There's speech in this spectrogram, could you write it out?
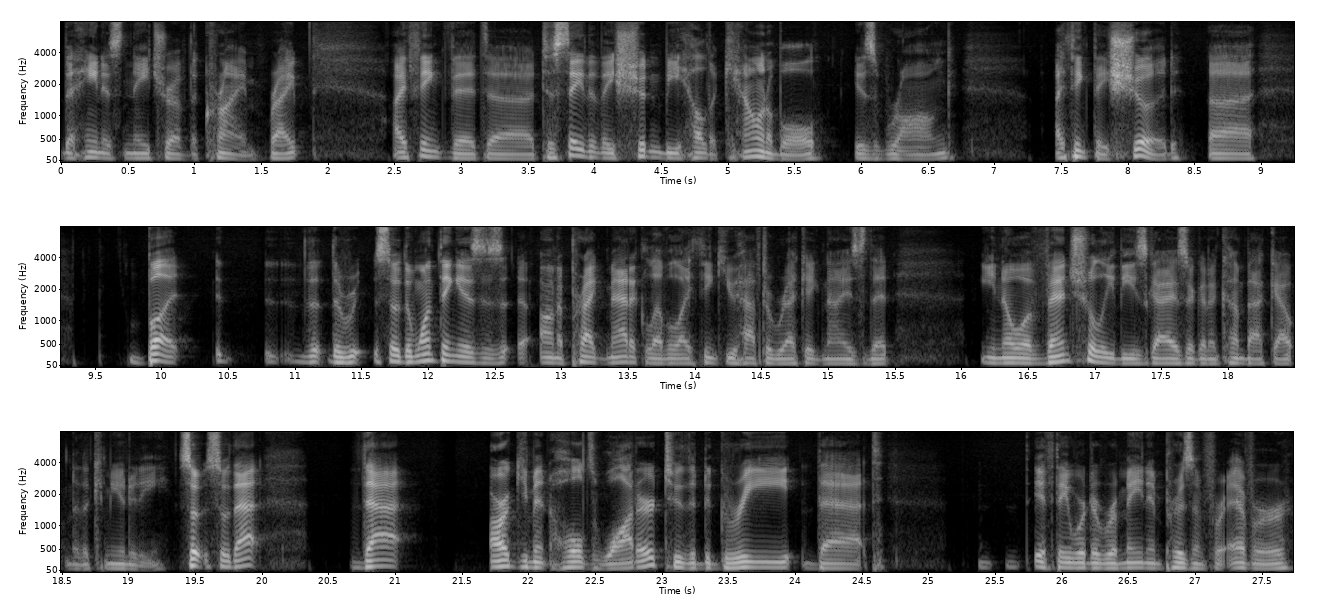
the heinous nature of the crime, right? I think that uh, to say that they shouldn't be held accountable is wrong. I think they should, uh, but the the so the one thing is is on a pragmatic level, I think you have to recognize that you know eventually these guys are going to come back out into the community. So so that that argument holds water to the degree that if they were to remain in prison forever,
